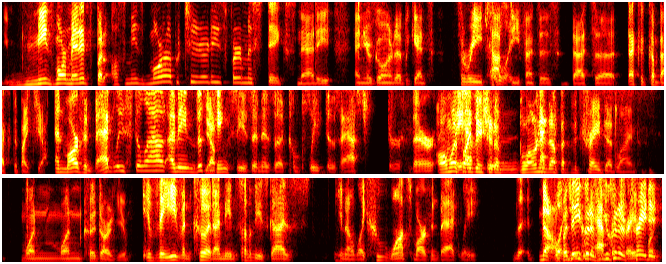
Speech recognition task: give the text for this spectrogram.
means more minutes, but also means more opportunities for mistakes, Natty. And you're going up against three top Totally. defenses. That's uh that could come back to bite you. And Marvin Bagley's still out. I mean, this Yep. King season is a complete disaster. They're Almost like they should have blown it up at the trade deadline. One one could argue. if they even could. I mean, some of these guys, you know, like who wants Marvin Bagley? The- No, but they could would have you could have trade for. traded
